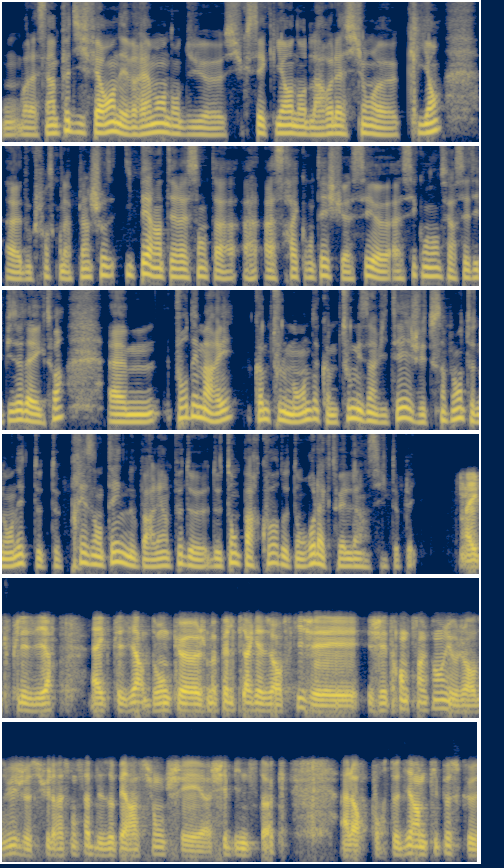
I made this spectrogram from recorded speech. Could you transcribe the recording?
voilà, c'est un peu différent. On est vraiment dans du succès client, dans de la relation client. donc, je pense qu'on a plein de choses hyper intéressantes à, se raconter. Je suis assez, euh, assez content de faire cet épisode avec toi. pour démarrer, comme tout le monde, comme tous mes invités, je vais tout simplement te demander de te, présenter, de nous parler un peu de ton parcours, de ton rôle actuel, s'il te plaît. Avec plaisir, avec plaisir. Donc, euh, je m'appelle Pierre Gazurowski, j'ai j'ai 35 ans et aujourd'hui, je suis le responsable des opérations chez chez Beanstock. Alors, pour te dire un petit peu ce que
